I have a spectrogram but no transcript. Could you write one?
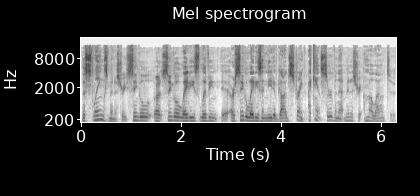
the slings ministry, single uh, single ladies living uh, or single ladies in need of God's strength. I can't serve in that ministry. I'm not allowed to.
